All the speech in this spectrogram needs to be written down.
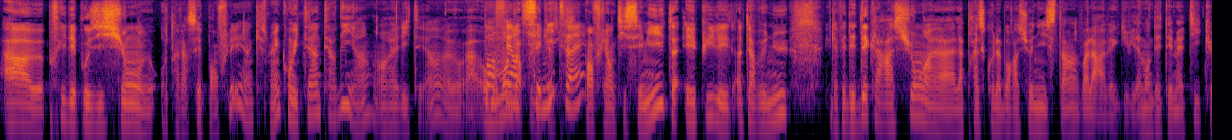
a euh, pris des positions euh, au travers de ses pamphlets hein, qui, ont été interdits hein, en réalité. Hein, au moment de antisémites, pamphlets antisémites. Et puis il est intervenu, il a fait des déclarations à la presse collaborationniste, hein, voilà, avec évidemment des thématiques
